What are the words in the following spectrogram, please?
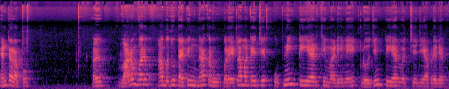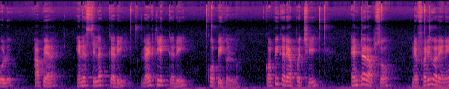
એન્ટર આપો. હવે વારંવાર આ બધું ટાઈપિંગ ના કરવું પડે એટલા માટે જે ઓપનિંગ ટીઆરથી માંડીને ક્લોઝિંગ ટીઆર વચ્ચે જે આપણે રેકોર્ડ આપ્યા, એને સિલેક્ટ કરી રાઈટ ક્લિક કરી કોપી કરી લો. કોપી કર્યા પછી એન્ટર આપશો ને ફરીવાર એને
